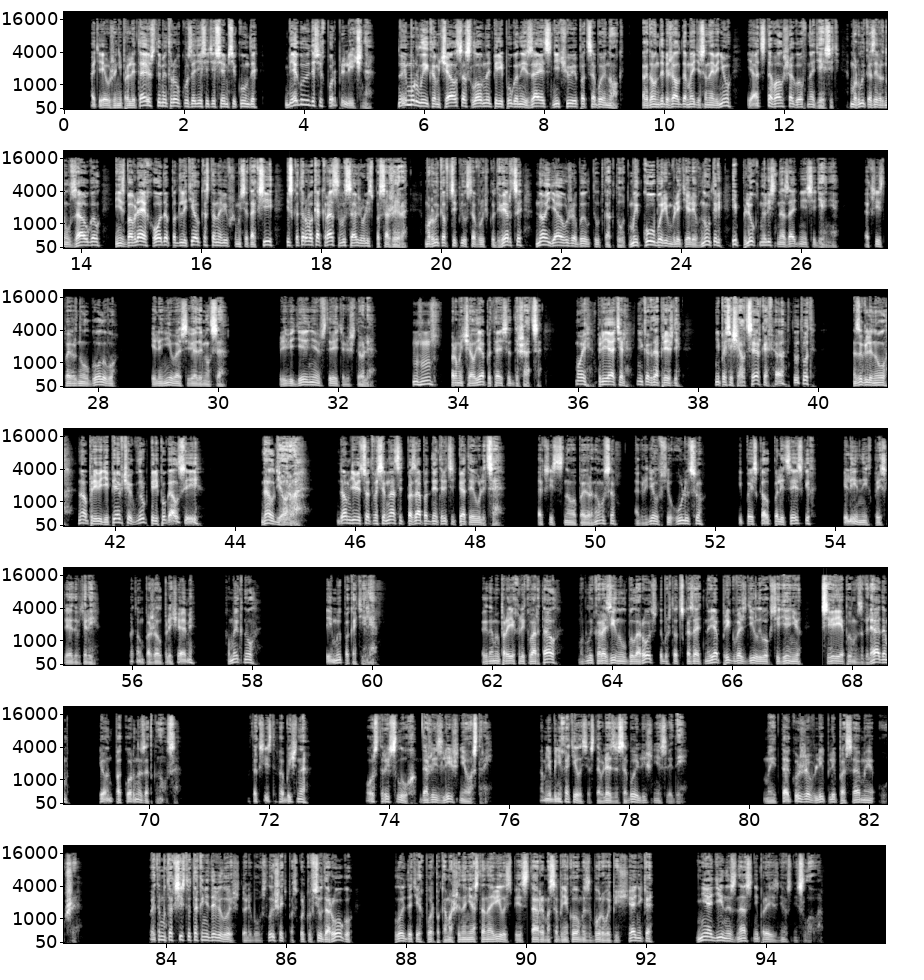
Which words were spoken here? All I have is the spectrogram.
Хотя я уже не пролетаю стометровку за 10,7 секунды, бегаю до сих пор прилично. Но и Мурлыка мчался, словно перепуганный заяц, не чуя под собой ног. Когда он добежал до Мэдисон-авеню, я отставал шагов на десять. Мурлыка завернул за угол и, не сбавляя хода, подлетел к остановившемуся такси, из которого как раз высаживались пассажиры. Мурлыка вцепился в ручку дверцы, но я уже был тут как тут. Мы кубарем влетели внутрь и плюхнулись на заднее сиденье. Таксист повернул голову и лениво осведомился. «Привидение встретили, что ли?» «Угу», — промычал я, пытаясь отдышаться. «Мой приятель никогда прежде не посещал церковь, а тут вот заглянул, но при виде певчих вдруг перепугался и дал дёру. Дом 918 по западной 35-й улице. Таксист снова повернулся, оглядел всю улицу и поискал полицейских или иных преследователей. Потом пожал плечами, хмыкнул, и мы покатили. Когда мы проехали квартал, Мурлыка разинул было рот, чтобы что-то сказать, но я пригвоздил его к сиденью свирепым взглядом, и он покорно заткнулся. У таксистов обычно острый слух, даже излишне острый. А мне бы не хотелось оставлять за собой лишние следы. Мы и так уже влипли по самые уши. Поэтому таксисту так и не довелось что-либо услышать, поскольку всю дорогу, вплоть до тех пор, пока машина не остановилась перед старым особняком из бурого песчаника, ни один из нас не произнес ни слова.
